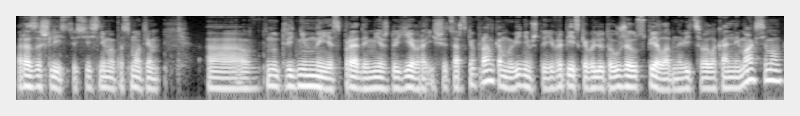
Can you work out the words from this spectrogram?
разошлись. То есть если мы посмотрим внутридневные спреды между евро и швейцарским франком, мы видим, что европейская валюта уже успела обновить свой локальный максимум,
